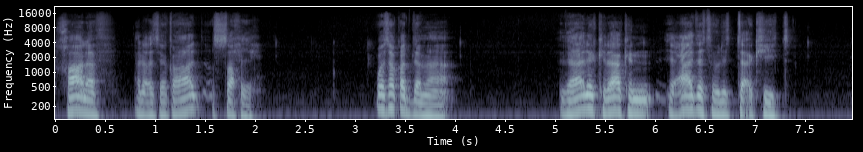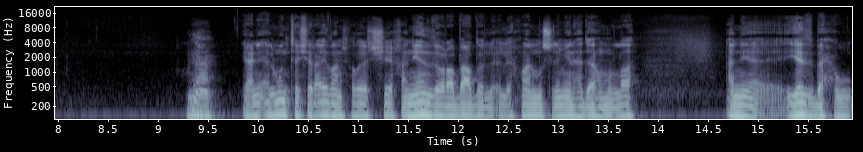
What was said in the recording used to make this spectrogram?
خالف الاعتقاد الصحيح وتقدم ذلك لكن إعادته للتأكيد. نعم. يعني المنتشر أيضا فضيلة الشيخ أن ينذر بعض الإخوان المسلمين هداهم الله أن يذبحوا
